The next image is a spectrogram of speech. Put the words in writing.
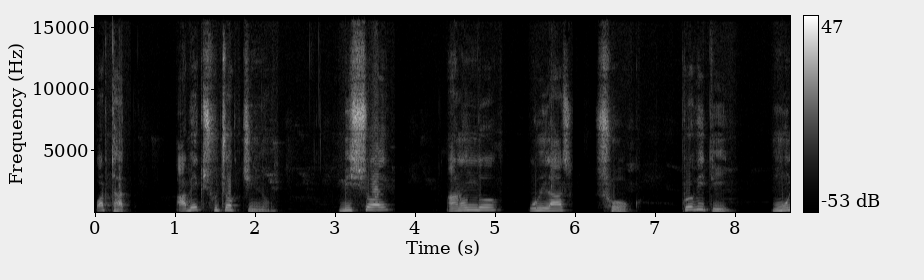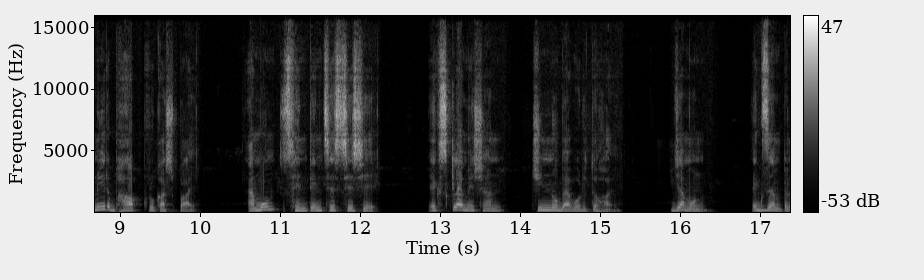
অর্থাৎ আবেগসূচক চিহ্ন, বিস্ময়, আনন্দ, উল্লাস, শোক। প্রভৃতি মনের ভাব প্রকাশ পায়। এমন সেন্টেন্সের শেষে এক্সক্লামেশন চিহ্ন ব্যবহৃত হয়। যেমন example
